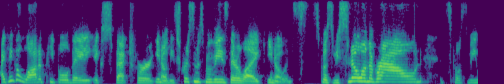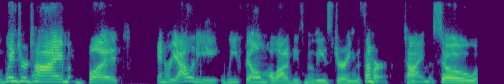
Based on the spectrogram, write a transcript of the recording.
I think a lot of people they expect for you know these Christmas movies. They're like, you know, it's supposed to be snow on the ground. It's supposed to be winter time, but in reality, we film a lot of these movies during the summer time. So,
